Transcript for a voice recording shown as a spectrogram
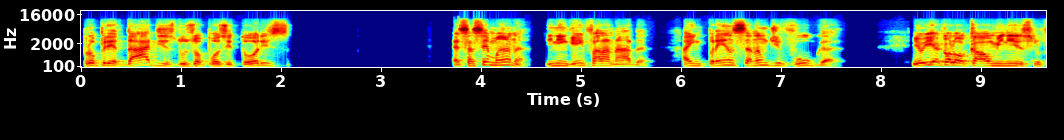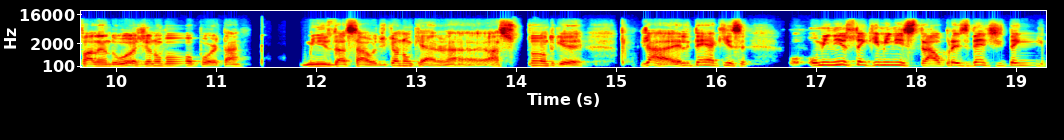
propriedades dos opositores essa semana, e ninguém fala nada. A imprensa não divulga. Eu ia colocar o ministro falando hoje, eu não vou pôr, tá? O ministro da Saúde, que eu não quero. É assunto que. Já, ele tem aqui. O ministro tem que ministrar, o presidente tem que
